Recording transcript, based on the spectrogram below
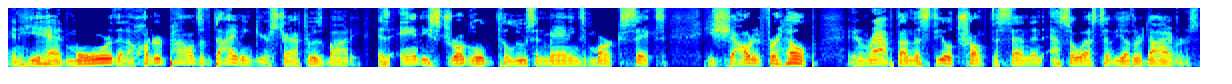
and he had more than a hundred pounds of diving gear strapped to his body. As Andy struggled to loosen Manning's Mark VI, he shouted for help and rapped on the steel trunk to send an SOS to the other divers.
